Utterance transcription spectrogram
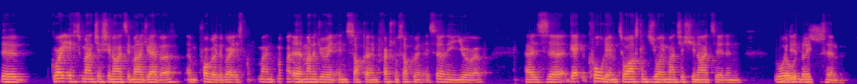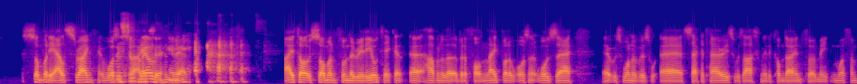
the greatest Manchester United manager ever, and probably the greatest man, uh, manager in, in soccer, in professional soccer, certainly in Europe, has uh, get, called him to ask him to join Manchester United, and Roy didn't believe him. Somebody else rang. It wasn't somebody else. yeah. I thought it was someone from the radio taking uh, having a little bit of fun, like, but it wasn't. It was uh, it was one of his uh, secretaries was asking me to come down for a meeting with him.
